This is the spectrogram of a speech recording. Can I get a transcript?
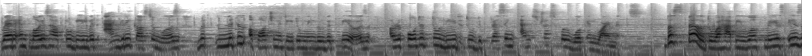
where employees have to deal with angry customers with little opportunity to mingle with peers, are reported to lead to depressing and stressful work environments. The spell to a happy workplace is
